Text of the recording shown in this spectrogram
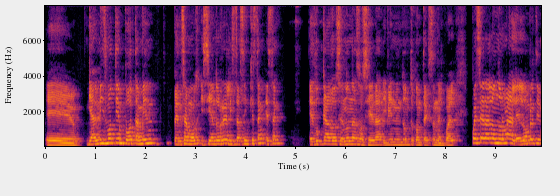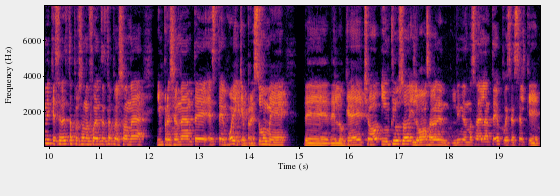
Eh, y al mismo tiempo también pensamos, y siendo realistas, en que están, están educados en una sociedad y vienen de un contexto en el cual, pues era lo normal, el hombre tiene que ser esta persona fuerte, esta persona impresionante, este güey que presume de, lo que ha hecho, incluso, y lo vamos a ver en líneas más adelante, pues es el que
